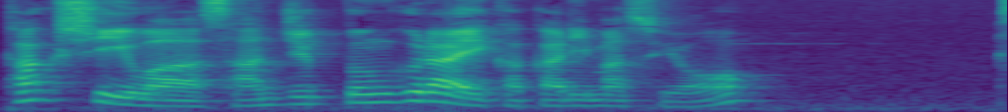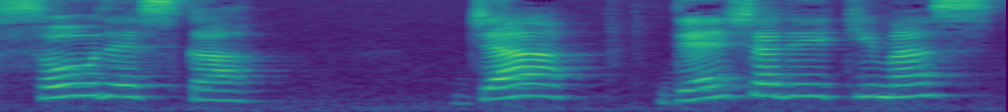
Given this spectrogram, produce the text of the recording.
タクシーは30分ぐらいかかりますよそうですか。じゃあ、電車で行きます。「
